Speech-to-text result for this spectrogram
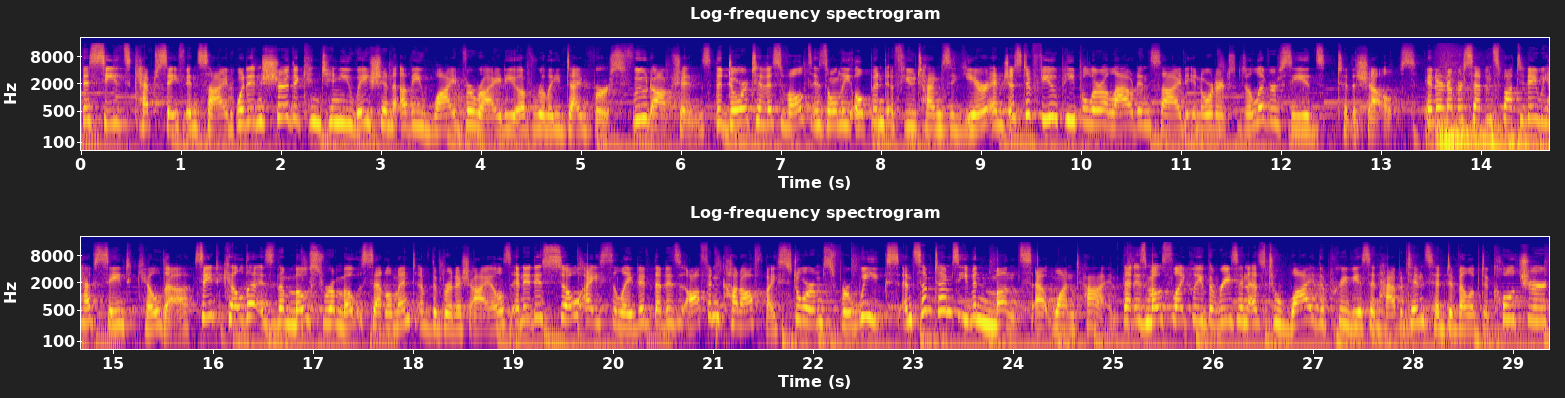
the seeds kept safe inside would ensure the continuation of a wide variety of really diverse food options. The door to this vault is only opened a few times a year and just a few people are allowed inside in order to deliver seeds to the shelves. In our number 7 spot today we have St. Kilda. St. Kilda is the most remote settlement of the British Isles and it is so isolated that it is often cut off by storms for weeks and sometimes even months at one time. That is most likely the reason as to why the previous inhabitants had developed a culture,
